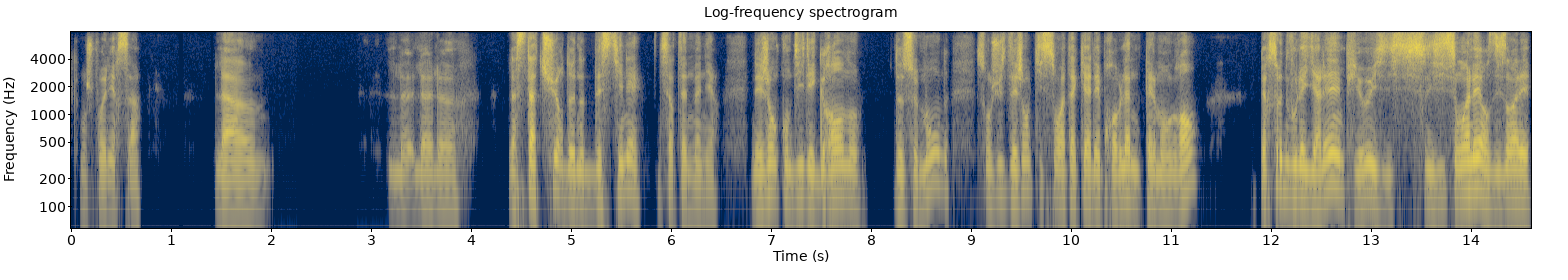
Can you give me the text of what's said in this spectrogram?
comment je pourrais dire ça, la, la, stature de notre destinée, d'une certaine manière. Les gens qu'on dit les grands noms de ce monde sont juste des gens qui se sont attaqués à des problèmes tellement grands personne ne voulait y aller. Et puis eux, ils, y sont allés en se disant Allez,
